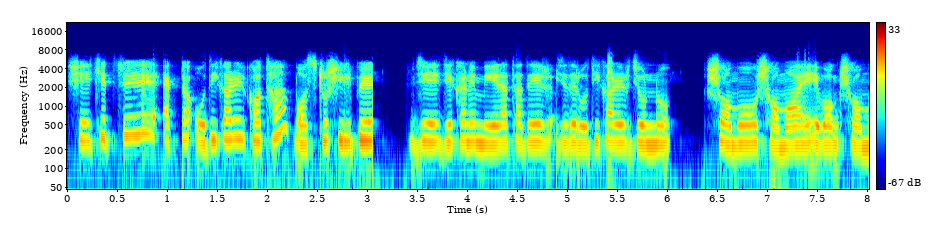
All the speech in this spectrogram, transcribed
সেই ক্ষেত্রে একটা অধিকারের কথা, বস্ত্রশিল্পের যে, যেখানে মেয়েরা তাদের নিজেদের অধিকারের জন্য সম, সময় এবং সম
